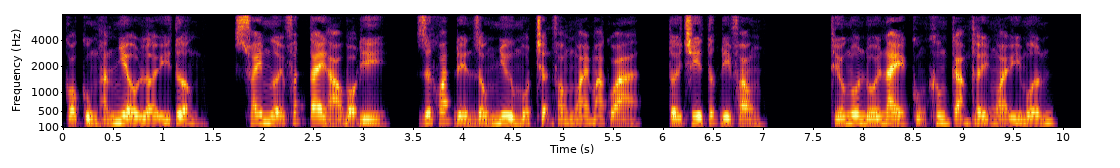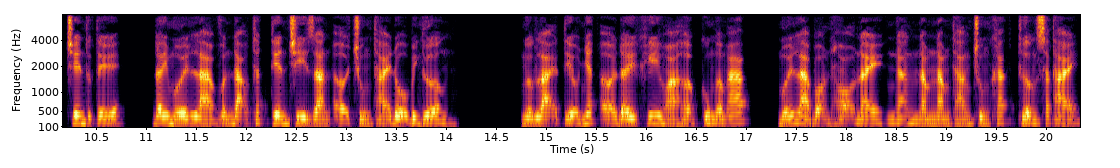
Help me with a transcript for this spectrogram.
có cùng hắn nhiều lời ý tưởng, xoay người phất tay háo bỏ đi, dứt khoát đến giống như một trận phòng ngoài mà qua, tới chi tức đi phong. Thiếu ngôn đối này cũng không cảm thấy ngoài ý muốn, trên thực tế, đây mới là vấn đạo thất tiên chi gian ở chung thái độ bình thường. Ngược lại tiểu nhất ở đây khi hòa hợp cùng ấm áp, mới là bọn họ này ngàn năm năm tháng chung khắc thường sát thái.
